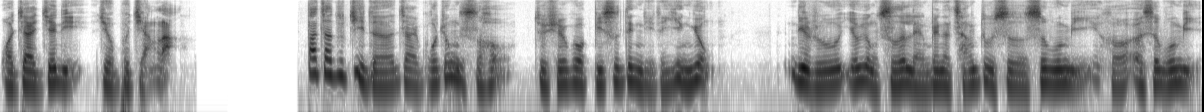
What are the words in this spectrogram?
我在这里就不讲了。大家都记得，在国中的时候就学过毕氏定理的应用。例如游泳池两边的长度是十五米和二十五米，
